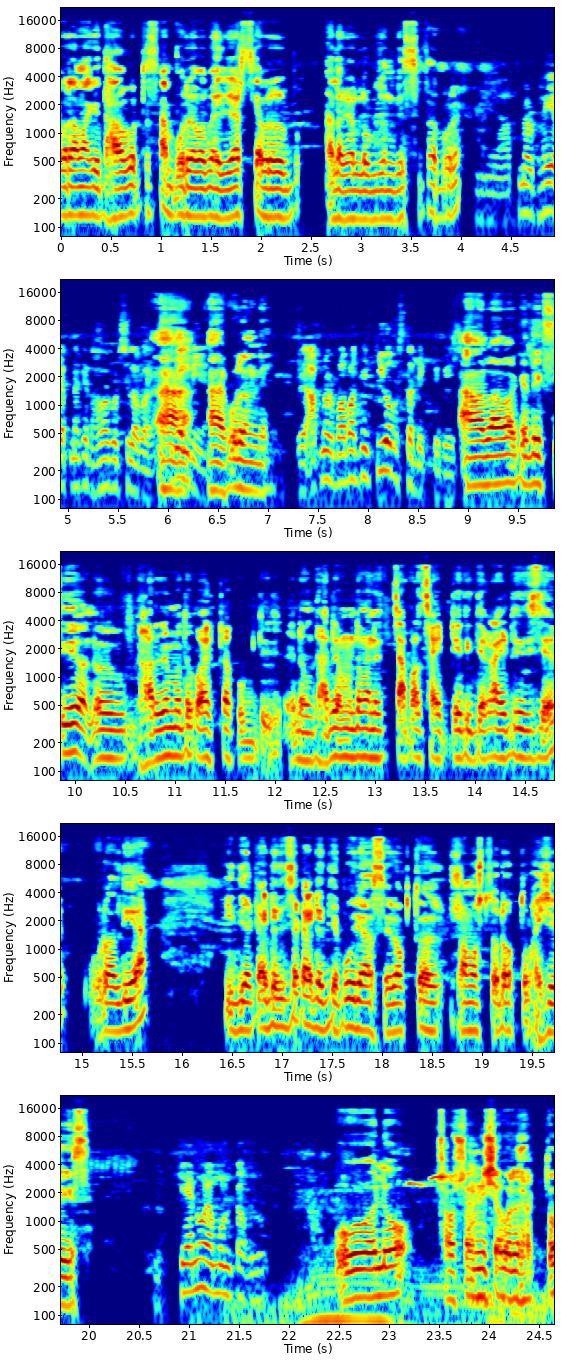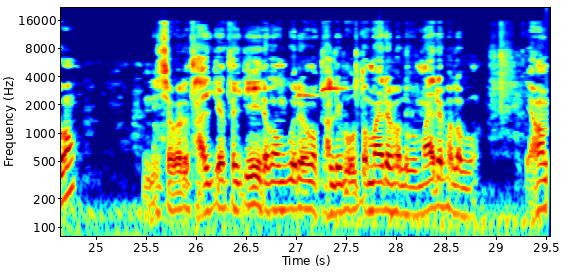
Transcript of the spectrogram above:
আবার আমাকে ধাওয়া করতেছে আমি পরে আবার বাইরে আসছি আবার ওর এলাকার লোকজন গেছে তারপরে। মানে আপনার ভাই আপনাকে ধাওয়া করছিল আবার হ্যাঁ কুড়াল নিয়ে? হ্যাঁ কুড়াল নিয়ে। আপনার বাবাকে কি অবস্থা দেখতে পেয়েছে আমার বাবাকে দেখছি ঘাড়ের মধ্যে কয়েকটা কূপ দিয়েছে এবং ঘাড়ের মধ্যে মানে চাপার সাইড এদিক দিয়ে কাটে দিয়েছে উড়াল দিয়া ই দিয়ে কাটে দিয়েছে কাটে দিয়ে পড়ে আছে রক্ত সমস্ত রক্ত ভাসে গেছে। কেন এমনটা হলো? ও হলো সবসময় নেশা করে থাকতো করে থাইকে থেকে এরকম করে খালি বলতো মাইরে ফেলাবো মাইরে ফেলাবো। এখন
